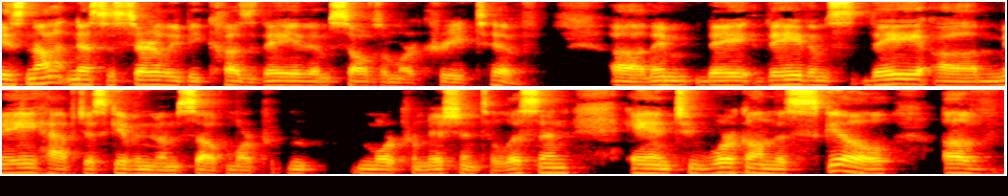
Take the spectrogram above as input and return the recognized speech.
is not necessarily because they themselves are more creative. Uh, they they they them they uh, may have just given themselves more more permission to listen and to work on the skill of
